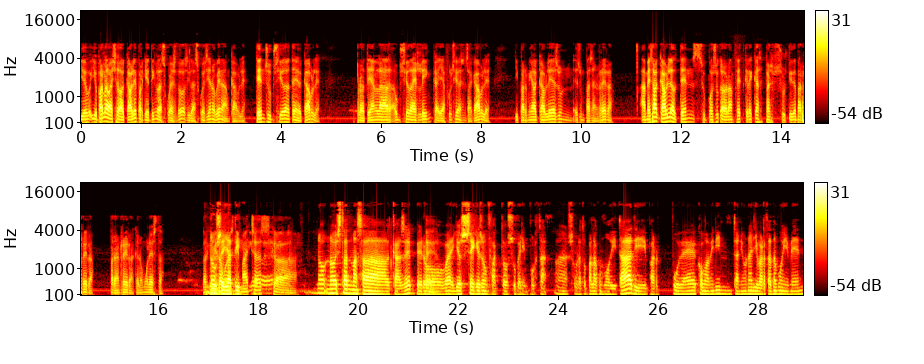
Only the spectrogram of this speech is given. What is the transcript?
Jo, jo parlava això del cable perquè jo tinc les Quest 2 i les Quest ja no venen amb cable. Tens opció de tenir el cable, però tenen l'opció d'Airlink que ja funciona sense cable. I per mi el cable és un, és un pas enrere. A més, el cable el tens, suposo que l'hauran fet, crec que per sortir de per enrere, per enrere, que no molesta. Perquè No ho sé, ja et dic. imatges que... No, no he estat massa al cas, eh? però Eh. bé, jo sé que és un factor superimportant, eh? sobretot per la comoditat i per poder, com a mínim, tenir una llibertat de moviment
